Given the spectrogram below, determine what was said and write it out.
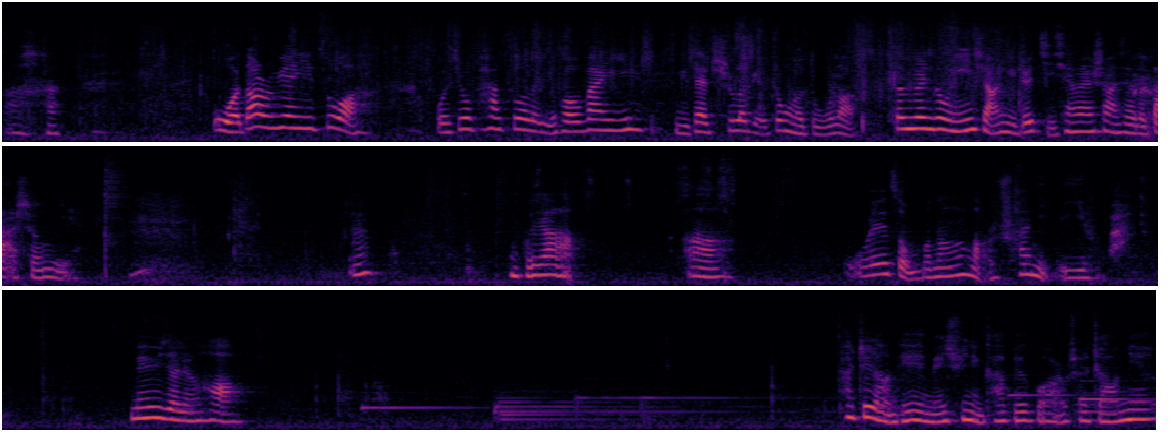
啊，我倒是愿意做，我就怕做了以后，万一你再吃了给中了毒了，分分钟影响你这几千万上下的大生意。嗯，你回家了？啊，我也总不能老是穿你的衣服吧？没遇见林浩，他这两天也没去你咖啡馆去找你。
